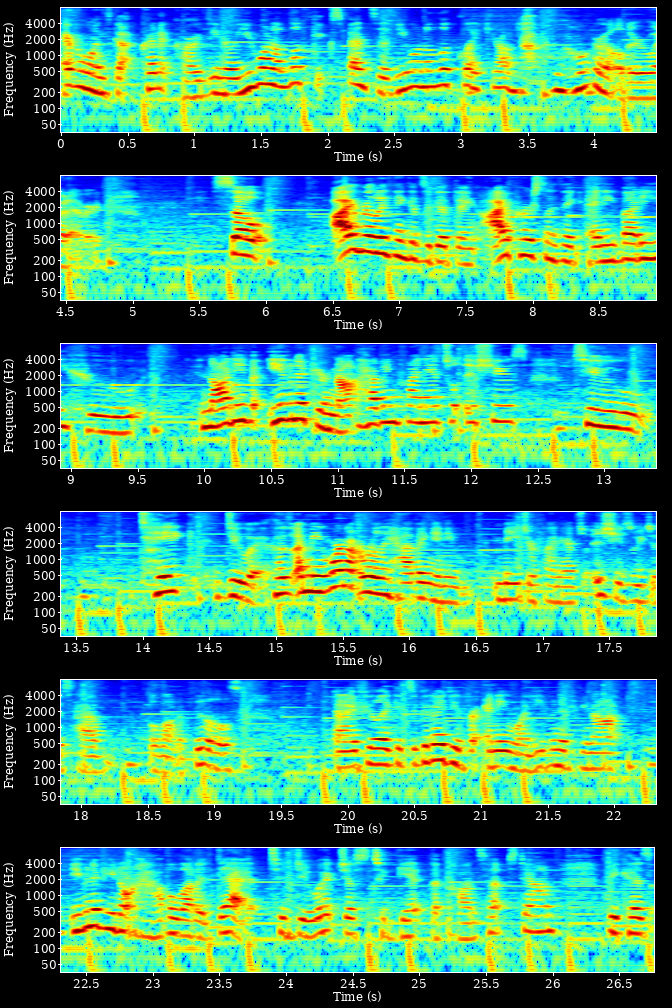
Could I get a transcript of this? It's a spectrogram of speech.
Everyone's got credit cards. You know, you want to look expensive. You want to look like you're on top of the world or whatever. So I really think it's a good thing. I personally think anybody who not even even if you're not having financial issues to take do it. Because I mean we're not really having any major financial issues we just have a lot of bills. And I feel like it's a good idea for anyone even if you're not even if you don't have a lot of debt to do it just to get the concepts down. Because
